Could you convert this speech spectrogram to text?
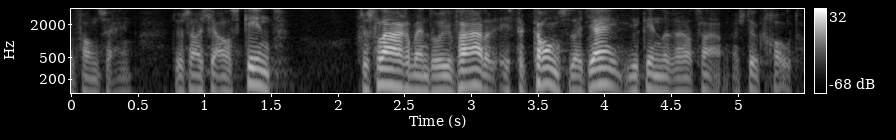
van zijn. Dus als je als kind geslagen bent door je vader, is de kans dat jij je kinderen gaat slaan een stuk groter.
